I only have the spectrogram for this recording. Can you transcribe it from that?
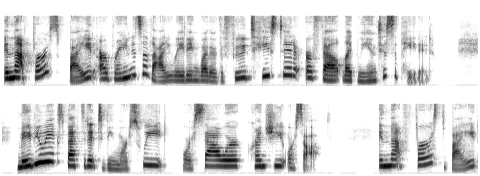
In that first bite, our brain is evaluating whether the food tasted or felt like we anticipated. Maybe we expected it to be more sweet or sour, crunchy, or soft. In that first bite,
